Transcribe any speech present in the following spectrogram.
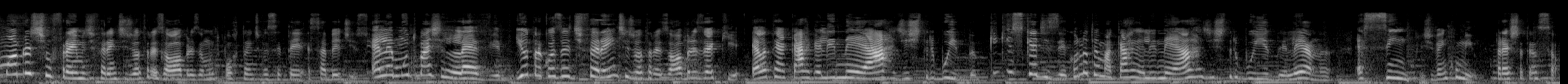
Uma obra de steel frame, diferente de outras obras, é muito importante você ter, saber disso. Ela é muito mais leve. E outra coisa diferente de outras obras é que ela tem a carga linear distribuída. O que, que isso quer dizer? Quando eu tenho uma carga linear distribuída, Helena, é simples. Vem comigo. Presta atenção.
